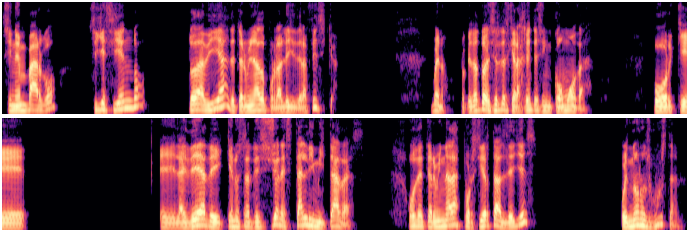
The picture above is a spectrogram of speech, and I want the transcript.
Sin embargo, sigue siendo todavía determinado por la ley de la física. Bueno, lo que trato de decirte es que la gente se incomoda porque eh, la idea de que nuestras decisiones están limitadas o determinadas por ciertas leyes, pues no nos gustan.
